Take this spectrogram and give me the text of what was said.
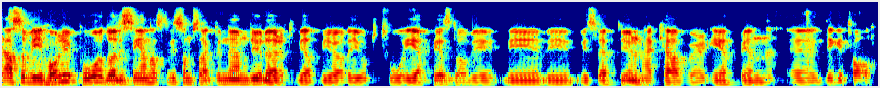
Alltså vi håller ju på då. Det senaste vi som sagt, du nämnde ju där att vi hade gjort två EPs då. Vi, vi, vi, vi släppte ju den här cover-EPn eh, digitalt.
